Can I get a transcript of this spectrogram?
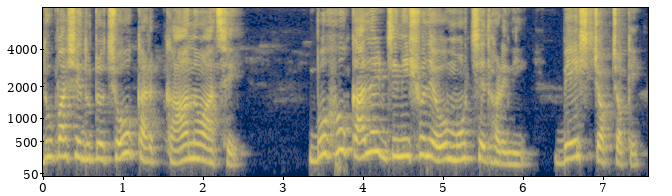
দুপাশে দুটো চোখ আর কানও আছে। বহু কালের জিনিস হলেও মরচে ধরেনি, বেশ চকচকে।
